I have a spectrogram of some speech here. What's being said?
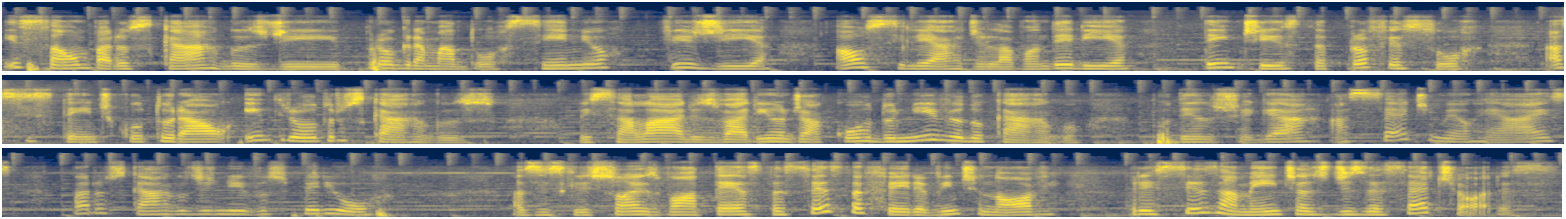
e são para os cargos de programador sênior, vigia, auxiliar de lavanderia, dentista, professor, assistente cultural, entre outros cargos. Os salários variam de acordo com o nível do cargo, podendo chegar a 7 mil reais para os cargos de nível superior. As inscrições vão até esta sexta-feira, 29, precisamente às 17 horas.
